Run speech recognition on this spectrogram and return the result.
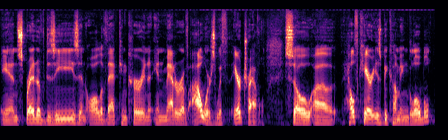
and spread of disease and all of that can occur in a in matter of hours with air travel. So uh, healthcare is becoming global,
